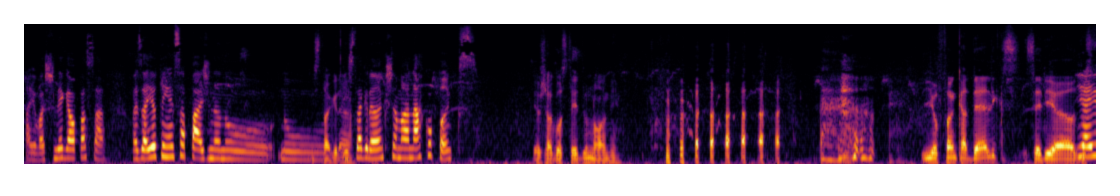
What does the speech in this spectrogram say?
Aí eu acho legal passar. Mas aí eu tenho essa página no, no Instagram. Instagram que chama Narcopunks. Eu já gostei do nome. e o Funkadelics seria. E dos- aí,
